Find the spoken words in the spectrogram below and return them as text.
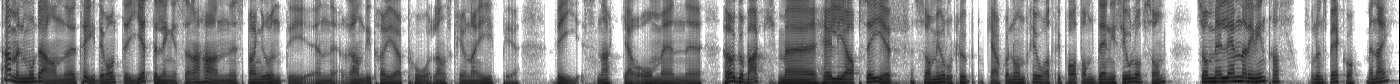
ja, men modern tid. Det var inte jättelänge sedan han sprang runt i en randig tröja på Landskrona IP. Vi snackar om en högerback med Helgarps IF som moderklubb. Då kanske någon tror att vi pratar om Dennis Olofsson som lämnade i vintras för Lunds BK, men nej.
